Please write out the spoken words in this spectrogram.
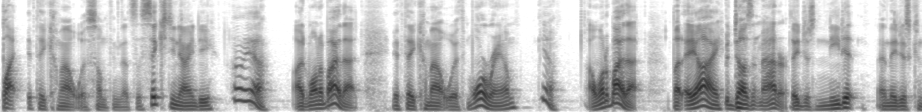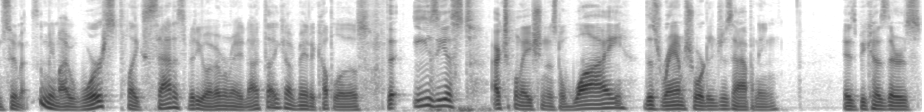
But if they come out with something that's a 6090, oh yeah, I'd want to buy that. If they come out with more RAM, yeah, I want to buy that. But AI, it doesn't matter. They just need it and they just consume it. This is gonna be my worst, like saddest video I've ever made. And I think I've made a couple of those. The easiest explanation as to why this RAM shortage is happening is because there's,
